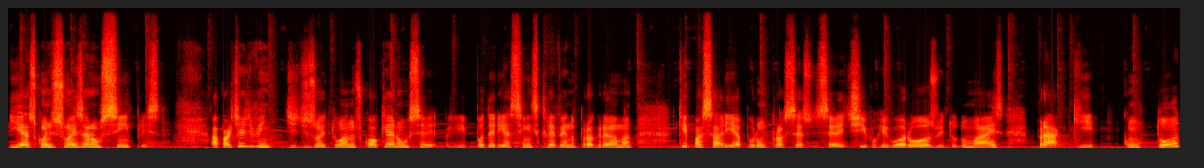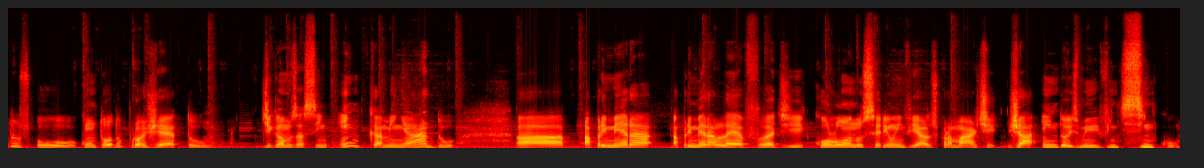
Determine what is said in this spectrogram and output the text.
e as condições eram simples. A partir de, 20, de 18 anos, qualquer um se, poderia se inscrever no programa, que passaria por um processo de seletivo rigoroso e tudo mais, para que com todos o com todo o projeto, digamos assim, encaminhado, a, a, primeira, a primeira leva de colonos seriam enviados para Marte já em 2025.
